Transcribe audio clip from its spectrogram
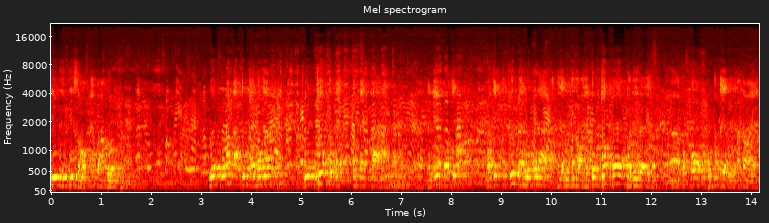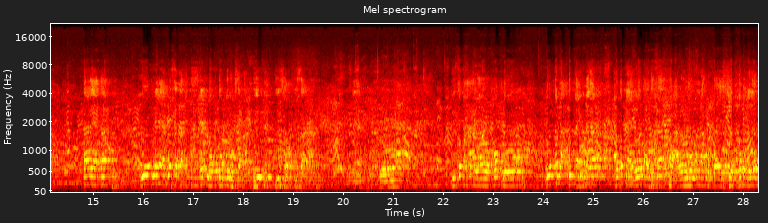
ที่หนึ่งที่สองนะวางลง ลงน้ำหนักตรงไหนนะครับลงช่วงตำแหน่งตำแหน่งบ่าแต่นี่หมอเจ๊หมอเจ๊ขึ้นไปลงไม่ได้ขยับลงมาหน่อยตรงช่องโป้งพอดีเลยตรงโป้งผมต้องขยับลงมาหน่อย ได้ยังครับลงเนี่ยลักษณะมือเนี่ยลงตรงกระดูกสันหลังที่หนึ่งที่สองที่สามเนี่ยลงดึงเข้ามาหาเราก้มลงลงน้ำหนักตรงไหนนะครับเอาตำแหน่งหัวไหล่ทางด้านขวาเราลงน้ำหนักลงไปส่งเข้าไปเรื่อย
